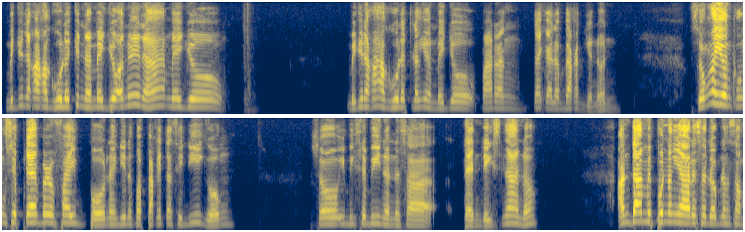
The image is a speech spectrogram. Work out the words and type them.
medyo nakakagulat yun na medyo ano yun ha, medyo medyo nakakagulat lang yun. Medyo parang, teka lang, bakit ganun? So ngayon, kung September 5 po na hindi nagpapakita si Digong, so ibig sabihin na nasa 10 days na, no? Ang dami po nangyari sa loob ng 10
